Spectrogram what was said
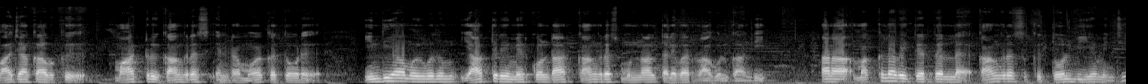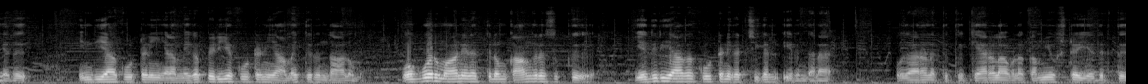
பாஜகவுக்கு மாற்று காங்கிரஸ் என்ற முழக்கத்தோடு இந்தியா முழுவதும் யாத்திரை மேற்கொண்டார் காங்கிரஸ் முன்னாள் தலைவர் ராகுல் காந்தி. ஆனால் மக்களவைத் தேர்தலில் காங்கிரஸுக்கு தோல்வியே மிஞ்சியது. இந்தியா கூட்டணி என மிகப்பெரிய கூட்டணியை அமைத்திருந்தாலும் ஒவ்வொரு மாநிலத்திலும் காங்கிரசுக்கு எதிரியாக கூட்டணி கட்சிகள் இருந்தன. உதாரணத்துக்கு கேரளாவில் கம்யூனிஸ்டை எதிர்த்து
